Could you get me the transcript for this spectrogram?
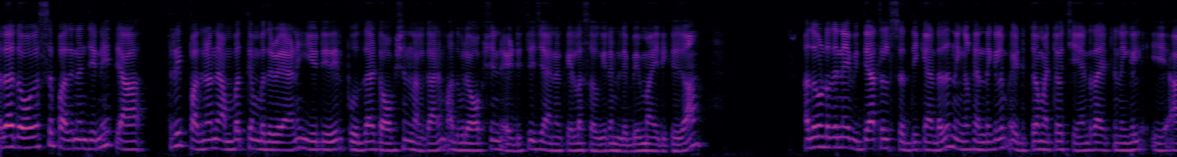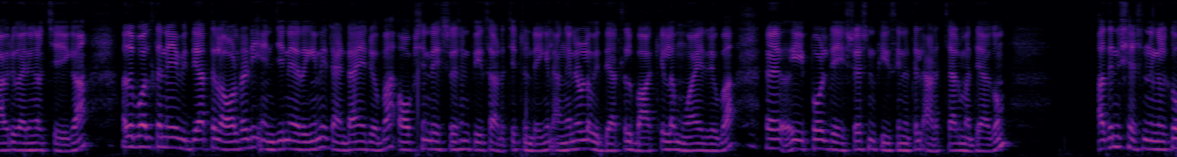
അതായത് ഓഗസ്റ്റ് പതിനഞ്ചിന് രാത്രി പതിനൊന്ന് അമ്പത്തി ഒമ്പത് രൂപയാണ് ഈ രീതിയിൽ പുതുതായിട്ട് ഓപ്ഷൻ നൽകാനും അതുപോലെ ഓപ്ഷൻ എഡിറ്റ് ചെയ്യാനൊക്കെയുള്ള സൗകര്യം ലഭ്യമായിരിക്കുക. അതുകൊണ്ട് തന്നെ വിദ്യാർത്ഥികൾ ശ്രദ്ധിക്കേണ്ടത് നിങ്ങൾക്ക് എന്തെങ്കിലും എഡിറ്റോ മറ്റോ ചെയ്യേണ്ടതായിട്ടുണ്ടെങ്കിൽ ആ ഒരു കാര്യങ്ങൾ ചെയ്യുക. അതുപോലെ തന്നെ വിദ്യാർത്ഥികൾ ഓൾറെഡി എഞ്ചിനീയറിംഗിന് രണ്ടായിരം രൂപ ഓപ്ഷൻ രജിസ്ട്രേഷൻ ഫീസ് അടച്ചിട്ടുണ്ടെങ്കിൽ അങ്ങനെയുള്ള വിദ്യാർത്ഥികൾ ബാക്കിയുള്ള മൂവായിരം രൂപ ഇപ്പോൾ രജിസ്ട്രേഷൻ ഫീസ് ഇനത്തിൽ അടച്ചാൽ മതിയാകും. അതിനുശേഷം നിങ്ങൾക്ക്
